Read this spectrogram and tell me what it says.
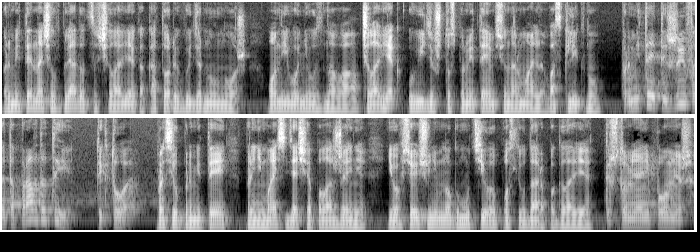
Прометей начал вглядываться в человека, который выдернул нож. Он его не узнавал. Человек, увидев, что с Прометеем все нормально, воскликнул. «Прометей, ты жив? Это правда ты? Ты кто?» Просил Прометей, принимая сидящее положение. Его все еще немного мутило после удара по голове. Ты что, меня не помнишь?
